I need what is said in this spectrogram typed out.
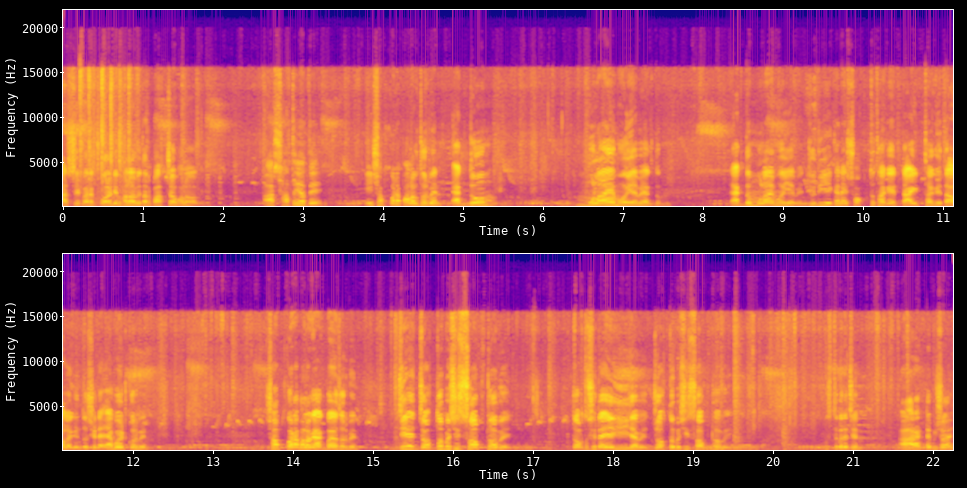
আর সে পায়রা কোয়ালিটি ভালো হবে, তার বাচ্চাও ভালো হবে। আর সাথে সাথে এই সব কটা পালক ধরবেন, একদম মোলায়েম হয়ে যাবে একদম। একদম মোলায়েম হয়ে যাবে। যদি এখানে শক্ত থাকে, টাইট থাকে, তাহলে কিন্তু সেটা অ্যাভয়েড করবেন। সব কটা পালক একবারে ধরবেন। যে যত বেশি সফট হবে, তত সেটা এগিয়ে যাবে। যত বেশি সফট হবে। বুঝতে পেরেছেন? আর একটা বিষয়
